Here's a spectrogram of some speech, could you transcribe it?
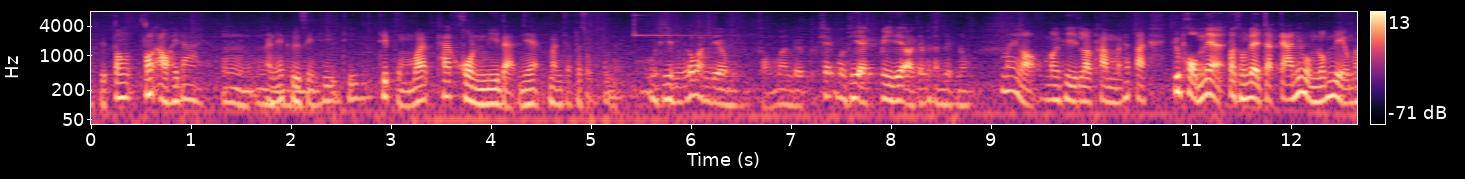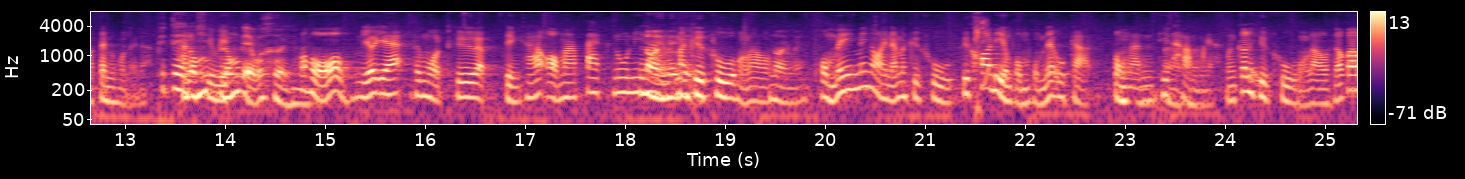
ำคือต้องต้องเอาให้ได้อืมมอันนี้คือสิ่งที่ที่ที่ผมว่าถ้าคนมีแบบเนี้ยมันจะประสบความสำเร็จบางทีมันก็วันเดียวสองวันเดียวแค่บางทีปีเดียวอาจจะไม่สำเร็จเนาะ ไม่หรอกบางทีเราทำมาแทบตายคือผมเนี่ยประสบความสำเร็จจากการที่ผมล้มเหลวมาเต็มไปหมดเลยนะพี่เต้ทั้งล้มชีวิต ล้มเหลวก็เคยใช่ไหม โอ้โห เยอะแยะไปหมดคือแบบสินค้าออกมาแป๊กนู่นนี่หน่อยไหมมันพี่คือครูของเรา หน่อยไหม ผมไม่ไม่น้อยนะมันคือครู คือข้อดีของผมผมได้โอกาสตรงนั้นที่ทำไงมันก็เลยคือครูของเรา แล้วก็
